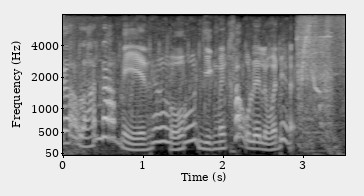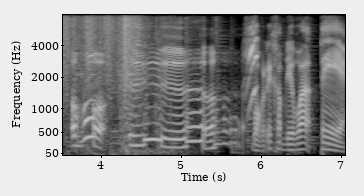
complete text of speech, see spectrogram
9 ล้านดาเมจโอ้ยิงไม่เข้าเลยหรือวะเนี่ย โอ้โห ออบอกได้คำเดียวว่าแตก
